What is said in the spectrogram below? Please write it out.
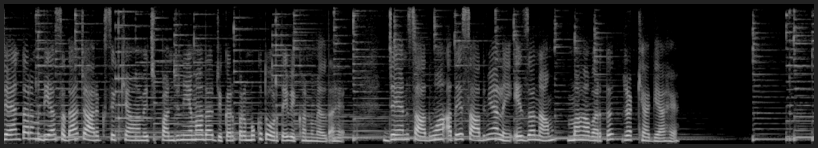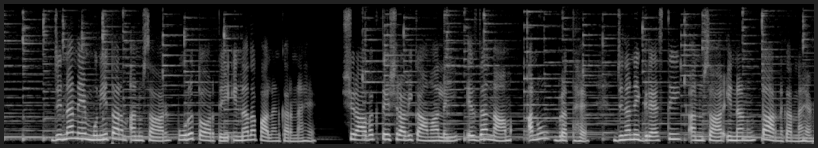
ਜੈਨ ਧਰਮ ਦੀਆਂ ਸਦਾਚਾਰਕ ਸਿੱਖਿਆਵਾਂ ਵਿੱਚ ਪੰਜ ਨਿਯਮਾਂ ਦਾ ਜ਼ਿਕਰ ਪ੍ਰਮੁੱਖ ਤੌਰ ਤੇ ਵੇਖਣ ਨੂੰ ਮਿਲਦਾ ਹੈ। ਜੈਨ ਸਾਧੂਆਂ ਅਤੇ ਸਾਧਵੀਆਂ ਲਈ ਇਸ ਦਾ ਨਾਮ ਮਹਾਵਰਤ ਰੱਖਿਆ ਗਿਆ ਹੈ। ਜਿਨ੍ਹਾਂ ਨੇ ਮੁਨੀ ਧਰਮ ਅਨੁਸਾਰ ਪੂਰੇ ਤੌਰ ਤੇ ਇਹਨਾਂ ਦਾ ਪਾਲਣ ਕਰਨਾ ਹੈ। ਸ਼ਰਾਵਕ ਤੇ ਸ਼ਰਾਵਿਕਾਵਾਂ ਲਈ ਇਸ ਦਾ ਨਾਮ ਅਨੁਵ੍ਰਤ ਹੈ, ਜਿਨ੍ਹਾਂ ਨੇ ਗ੍ਰਹਿਸਥੀ ਅਨੁਸਾਰ ਇਹਨਾਂ ਨੂੰ ਧਾਰਨ ਕਰਨਾ ਹੈ।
